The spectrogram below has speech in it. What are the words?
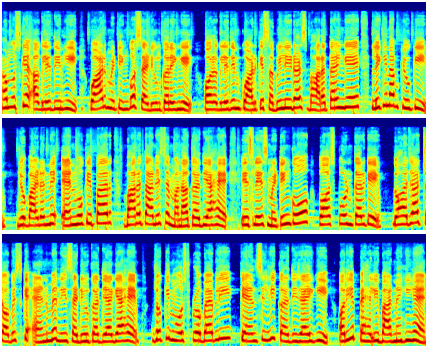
हम उसके अगले दिन ही क्वाड मीटिंग को शेड्यूल करेंगे। करेंगे और अगले दिन क्वाड के सभी लीडर्स भारत आएँगे। लेकिन अब क्योंकि जो बाइडन ने एन मौके पर भारत आने से मना कर दिया है, इसलिए इस मीटिंग को पोस्टपोन करके 2024 के एंड में रीशेड्यूल कर दिया गया है, जो कि मोस्ट प्रोबेबली कैंसिल ही कर दी जाएगी। और ये पहली बार नहीं है।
